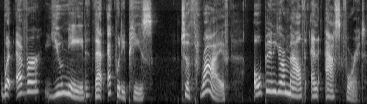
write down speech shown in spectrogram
Whatever you need, that equity piece to thrive, open your mouth and ask for it.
